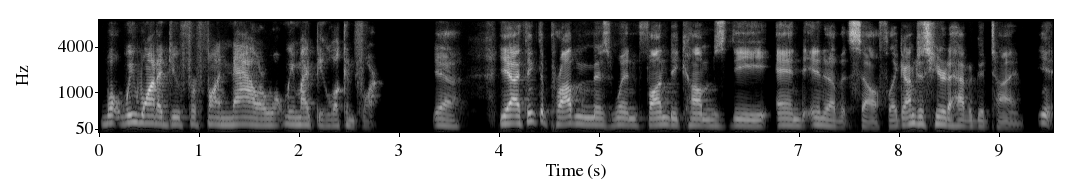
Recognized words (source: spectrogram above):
what we want to do for fun now or what we might be looking for yeah yeah i think the problem is when fun becomes the end in and of itself like i'm just here to have a good time yeah,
